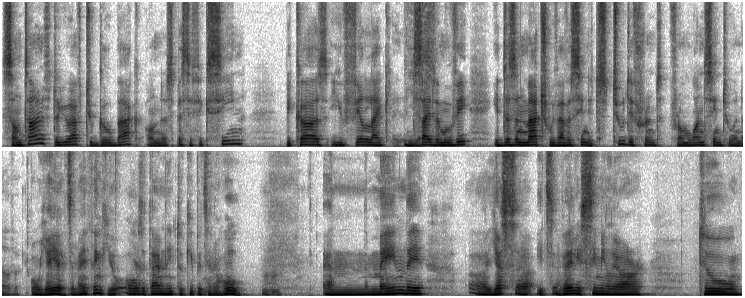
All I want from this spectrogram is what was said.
sometimes do you have to go back on a specific scene because you feel like inside Yes. the movie it doesn't match with other scene it's too different from one scene to another. Oh yeah yeah it's the main thing. You all Yeah. the time need to keep it in a whole. Mm-hmm. and mainly uh, yes uh, it's very similar to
